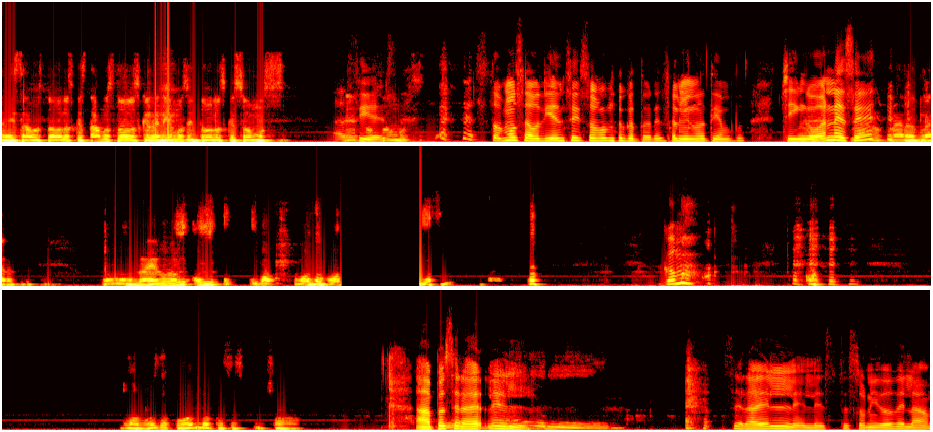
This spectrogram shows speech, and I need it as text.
Ahí estamos todos los que estamos, todos los que venimos y todos los que somos. Así es. Somos. audiencia y somos locutores al mismo tiempo. Chingones, ¿eh? Claro, claro. Luego. ¿Cómo? La voz de fondo que se escucha. Ah, pues será el, será el, el, este sonido de la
